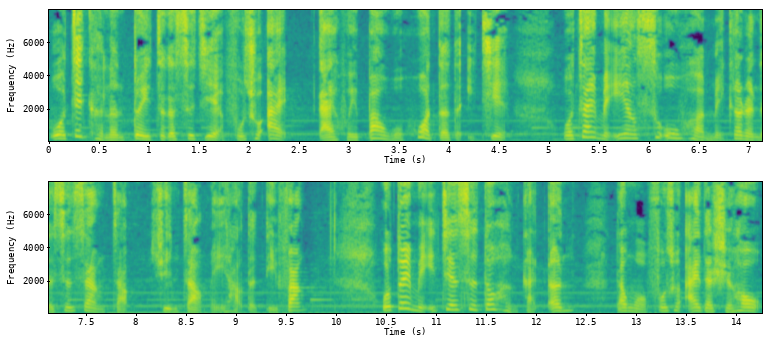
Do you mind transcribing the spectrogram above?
我尽可能对这个世界付出爱，来回报我获得的一切。我在每一样事物和每个人的身上找寻找美好的地方。我对每一件事都很感恩。当我付出爱的时候，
